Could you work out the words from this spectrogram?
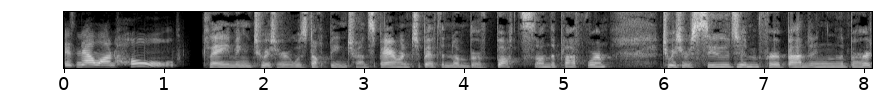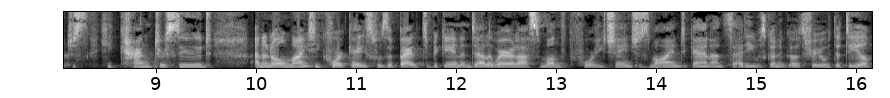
is now on hold claiming Twitter was not being transparent about the number of bots on the platform. Twitter sued him for abandoning the purchase. He countersued, and an almighty court case was about to begin in Delaware last month before he changed his mind again and said he was going to go through with the deal.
